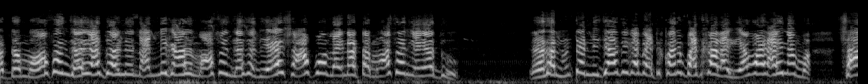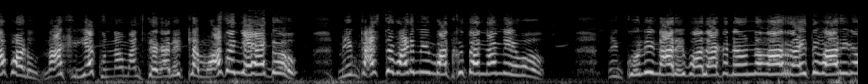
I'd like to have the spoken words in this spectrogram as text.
అట్ట మోసం చేయొద్దండి నన్ను కాదు మోసం చేసేది. ఏ షాప్ వాళ్ళు అయినా అట్ట మోసం చేయొద్దు. ఏదైనా ఉంటే నిజాతిగా పెట్టుకొని బతకాలి. ఎవడైనా షాపాడు నాకు ఇయ్యకున్నా మంచిదే కానీ ఇట్లా మోసం చేయొద్దు. మేము కష్టపడి మేము బతుకుతున్నాం మేము. మేము కూలి నారిపోలేకనే ఉన్న ఉన్నవారు రైతు వారిగా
